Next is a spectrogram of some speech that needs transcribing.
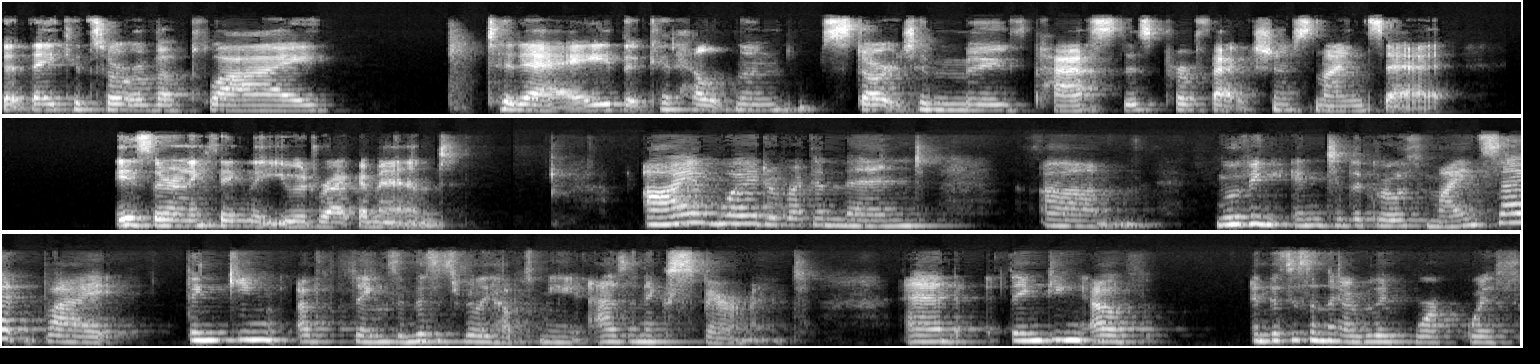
that they could sort of apply today that could help them start to move past this perfectionist mindset, is there anything that you would recommend? I would recommend um, moving into the growth mindset by thinking of things, and this has really helped me as an experiment and thinking of and this is something I really work with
